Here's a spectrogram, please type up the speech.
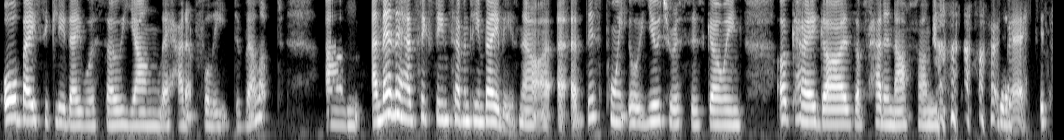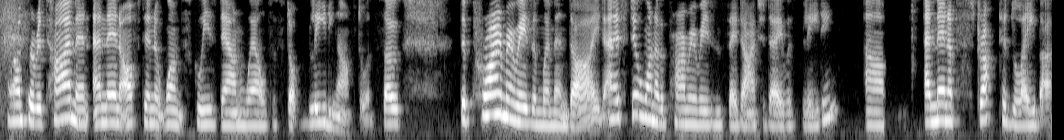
Or basically, they were so young they hadn't fully developed. Um, and then they had 16, 17 babies. Now, at, at, this point, your uterus is going, okay, guys, I've had enough. Um, it's time for retirement. And then often it won't squeeze down well to stop bleeding afterwards. So, the primary reason women died, and it's still one of the primary reasons they die today, was bleeding. Um, and then obstructed labor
